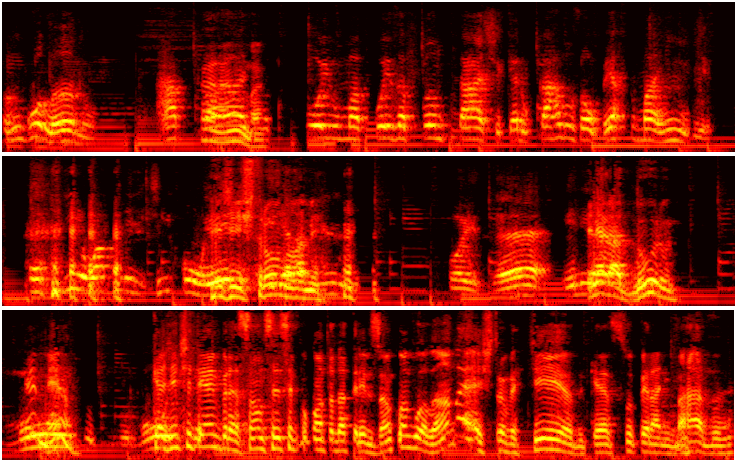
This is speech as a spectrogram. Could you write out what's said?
angolano. Rapaz, Caramba foi uma coisa fantástica, era o Carlos Alberto Maingue. O que eu aprendi com ele. Registrou o nome. Pois é. Ele, ele era, era, duro? Muito, é mesmo. Muito Porque a gente tem a impressão, não sei se é por conta da televisão, que o angolano é extrovertido, que é super animado, né?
